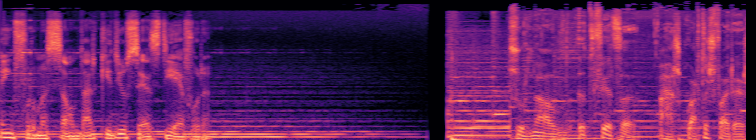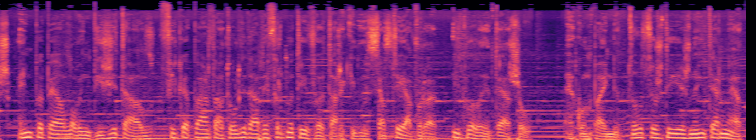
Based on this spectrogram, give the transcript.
a informação da Arquidiocese de Évora. Jornal A Defesa. Às quartas-feiras, em papel ou em digital, fica a par da atualidade informativa da Arquidiocese de Évora e do Alentejo. Acompanhe todos os dias na internet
